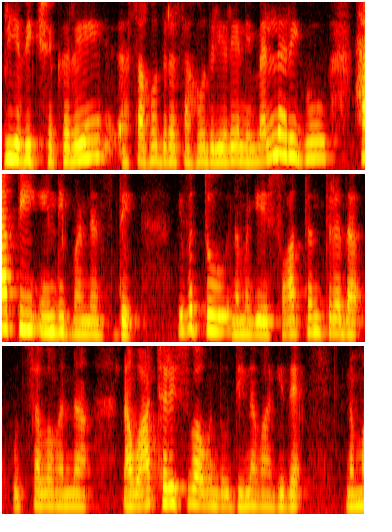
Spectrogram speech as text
ಪ್ರಿಯ ವೀಕ್ಷಕರೇ, ಸಹೋದರ ಸಹೋದರಿಯರೇ, ನಿಮ್ಮೆಲ್ಲರಿಗೂ ಹ್ಯಾಪಿ ಇಂಡಿಪೆಂಡೆನ್ಸ್ ಡೇ ಇವತ್ತು ನಮಗೆ ಸ್ವಾತಂತ್ರ್ಯದ ಉತ್ಸವವನ್ನು ನಾವು ಆಚರಿಸುವ ಒಂದು ದಿನವಾಗಿದೆ. ನಮ್ಮ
